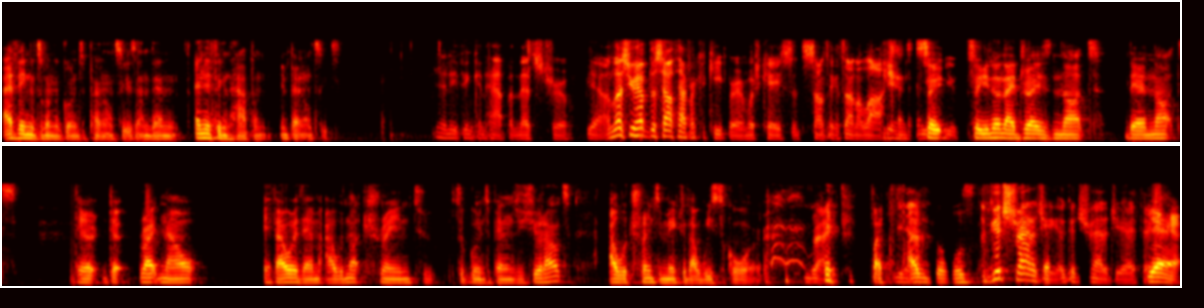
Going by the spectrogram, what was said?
I think it's going to go into penalties, and then anything can happen in penalties. Anything can happen. That's true. Yeah, unless you have the South Africa keeper, in which case it sounds like it's on a lock. Yeah. So you, so you know Nigeria is not. They're not. They're, they're right now. If I were them, I would not train to to go into penalty shootouts. I would train to make sure that we score. Right. like Yeah. five goals. A good strategy. A good strategy, I think. Yeah,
